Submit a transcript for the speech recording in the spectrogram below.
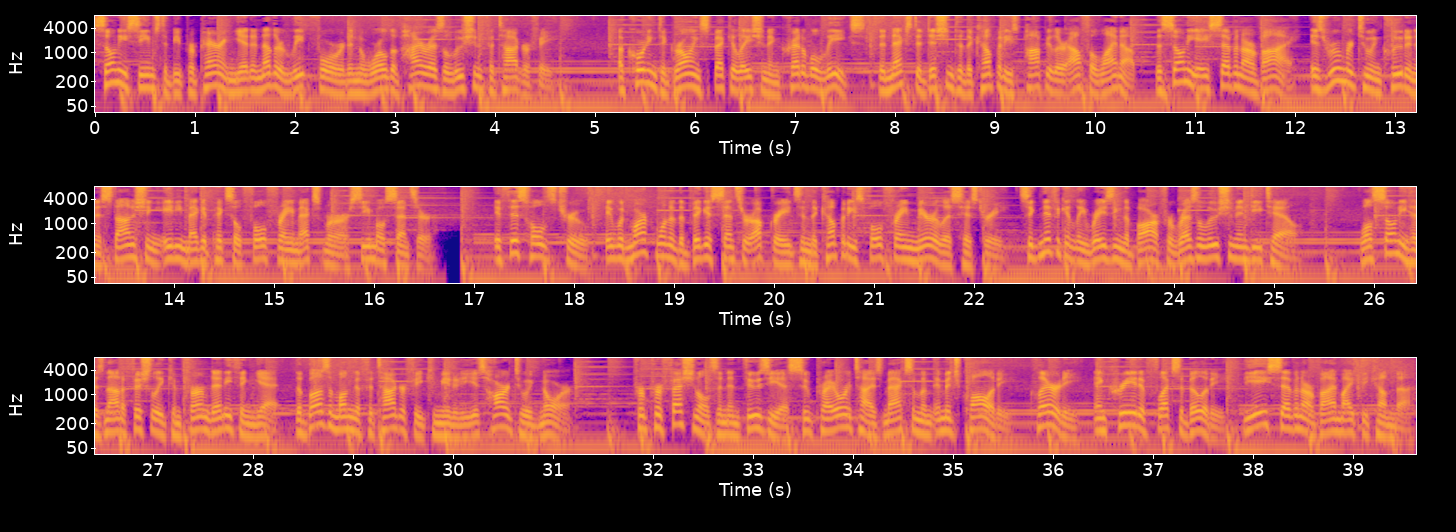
Sony seems to be preparing yet another leap forward in the world of high-resolution photography. According to growing speculation and credible leaks, the next addition to the company's popular alpha lineup, the Sony a7R VI, is rumored to include an astonishing 80-megapixel full-frame or CMOS sensor. If this holds true, it would mark one of the biggest sensor upgrades in the company's full-frame mirrorless history, significantly raising the bar for resolution and detail. While Sony has not officially confirmed anything yet, the buzz among the photography community is hard to ignore. For professionals and enthusiasts who prioritize maximum image quality, clarity, and creative flexibility, the A7R VI might become the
